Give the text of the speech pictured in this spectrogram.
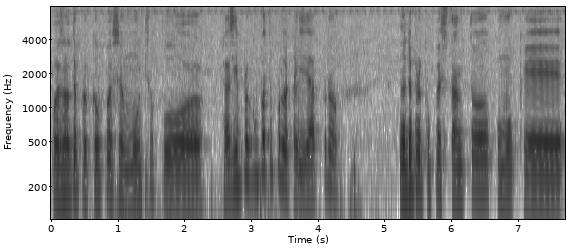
pues no te preocupes mucho por... O sea, sí preocúpate por la calidad, pero no te preocupes tanto como que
